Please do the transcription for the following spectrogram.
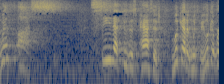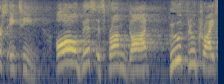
with us. See that through this passage. Look at it with me. Look at verse 18. All this is from God, who through Christ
